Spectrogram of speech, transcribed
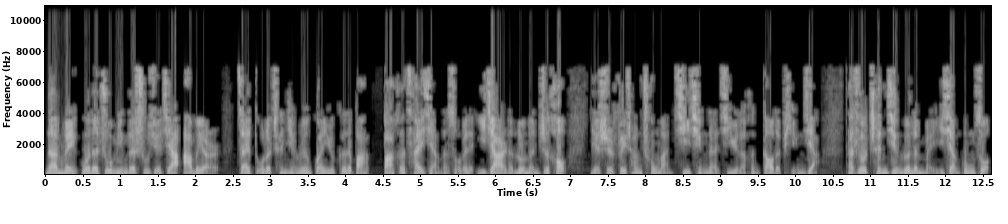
那美国的著名的数学家阿威尔在读了陈景润关于哥德巴巴赫猜想的所谓的一加二的论文之后，也是非常充满激情的给予了很高的评价。他说：“陈景润的每一项工作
